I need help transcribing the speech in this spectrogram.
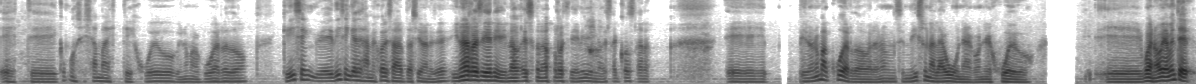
este, ¿cómo se llama este juego? Que no me acuerdo. Que dicen, eh, dicen que es de las mejores adaptaciones, ¿eh? Y no es Resident Evil, no, eso no, Resident Evil no, esa cosa no. Eh, pero no me acuerdo ahora, ¿no? Se me hizo una laguna con el juego. Eh, bueno, obviamente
